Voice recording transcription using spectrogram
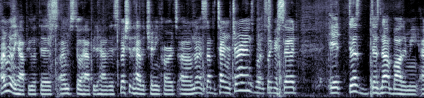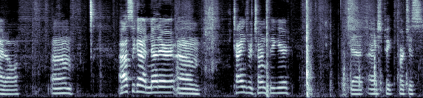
I'm really happy with this. I'm still happy to have this, especially to have the trading cards. Um, not, it's not the Titan returns, but it's like I said, it does does not bother me at all. Um, I also got another um, Titans return figure that I actually picked purchase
